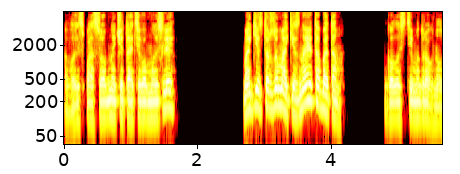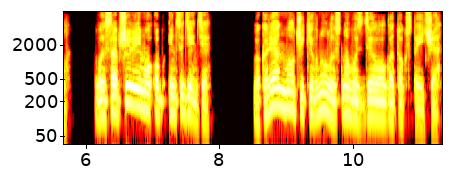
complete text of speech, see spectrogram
Вы способны читать его мысли? Магистр Зумаки знает об этом? Голос Тима дрогнул. Вы сообщили ему об инциденте? Вакариан молча кивнул и снова сделал глоток стейча.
